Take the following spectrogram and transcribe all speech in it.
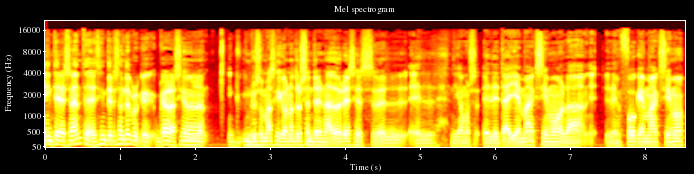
interesante, es interesante porque, claro, ha sido incluso más que con otros entrenadores, es el, digamos, el detalle máximo, el enfoque máximo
